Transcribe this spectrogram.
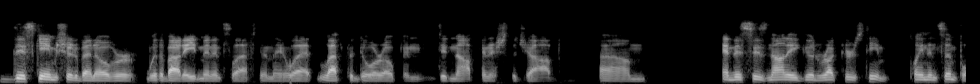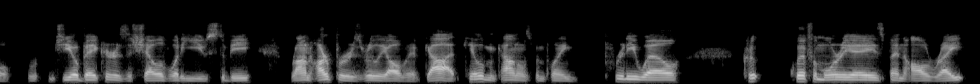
this game should have been over with about eight minutes left, and they let left the door open, did not finish the job. Um, and this is not a good Rutgers team, plain and simple. Geo Baker is a shell of what he used to be. Ron Harper is really all they've got. Caleb McConnell's been playing pretty well. Cliff Omoruyi has been all right,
